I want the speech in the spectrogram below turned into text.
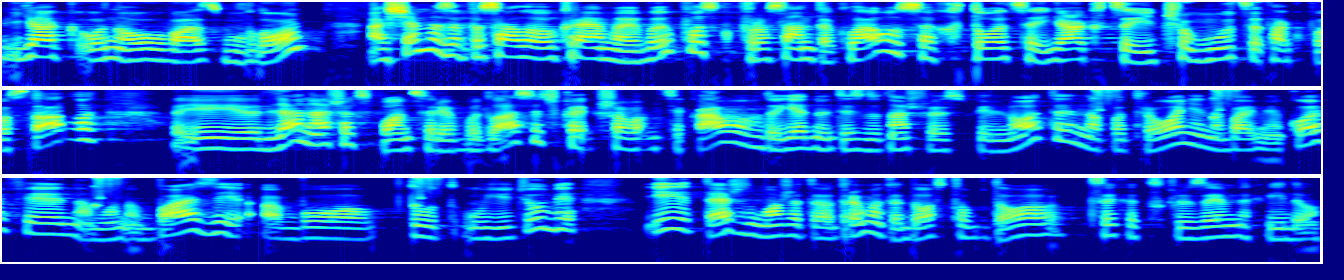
як воно у вас було? А ще ми записали окремий випуск про Санта Клауса, хто це, як це і чому це так постало. І для наших спонсорів, будь ласка, якщо вам цікаво, доєднуйтесь до нашої спільноти на Патреоні, на Баймі.Кофі, на Монобазі або тут у Ютубі, і теж зможете отримати доступ до цих ексклюзивних відео.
